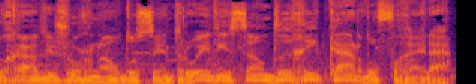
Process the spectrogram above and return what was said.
Rádio Jornal do Centro, edição de Ricardo Ferreira.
